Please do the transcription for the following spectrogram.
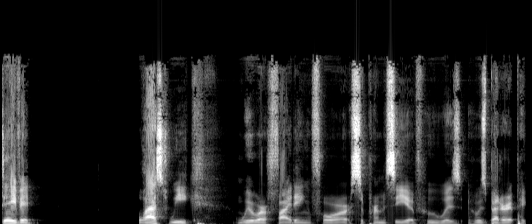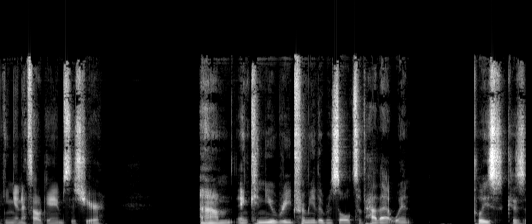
David, last week we were fighting for supremacy of who was who was better at picking NFL games this year. Um, and can you read for me the results of how that went, please? Because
